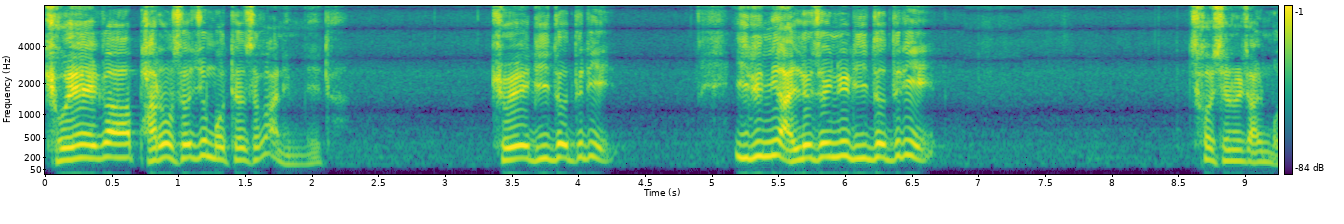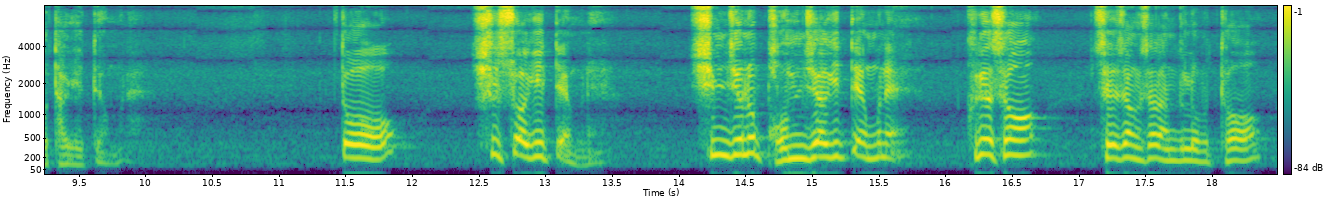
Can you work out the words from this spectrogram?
교회가 바로 서지 못해서가 아닙니다. 교회 리더들이 이름이 알려져 있는 리더들이 처신을 잘 못하기 때문에 또 실수하기 때문에 심지어는 범죄하기 때문에 그래서 세상 사람들로부터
